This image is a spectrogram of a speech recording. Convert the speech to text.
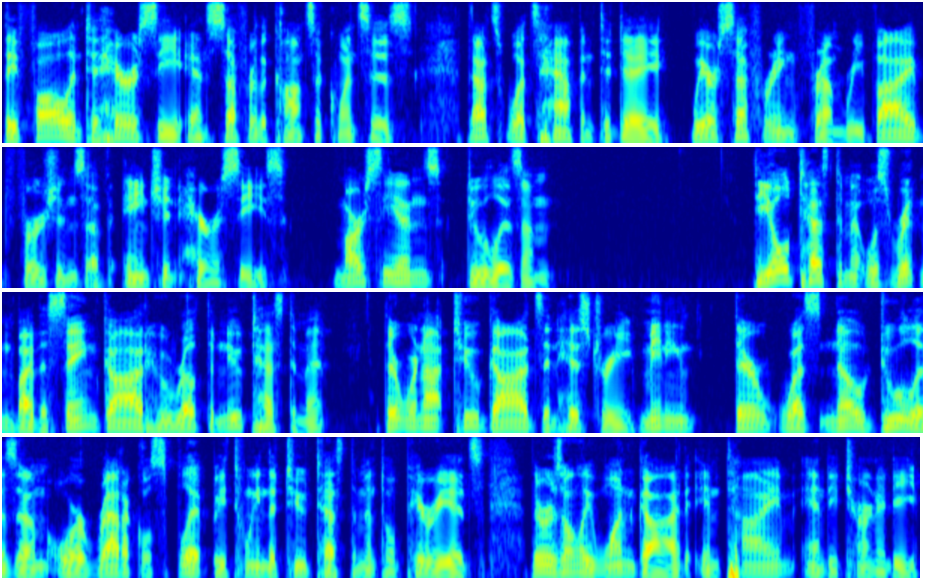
they fall into heresy and suffer the consequences. That's what's happened today. We are suffering from revived versions of ancient heresies. Marcion's dualism. The Old Testament was written by the same God who wrote the New Testament. There were not two gods in history, meaning there was no dualism or radical split between the two testamental periods. There is only one God in time and eternity.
